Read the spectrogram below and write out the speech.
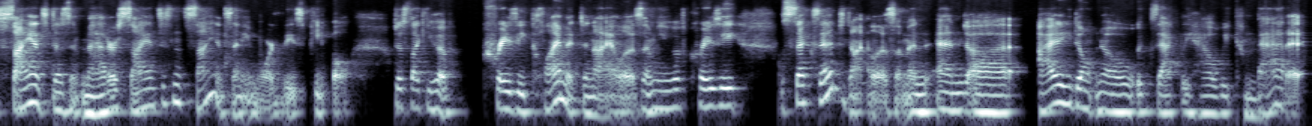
science doesn't matter. Science isn't science anymore to these people. Just like you have crazy climate denialism, you have crazy sex ed denialism. And and uh, I don't know exactly how we combat it.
